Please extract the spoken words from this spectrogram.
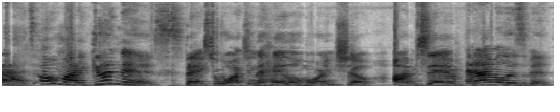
that. Oh my goodness. Thanks for watching the Halo Morning Show. I'm Sam. And I'm Elizabeth.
